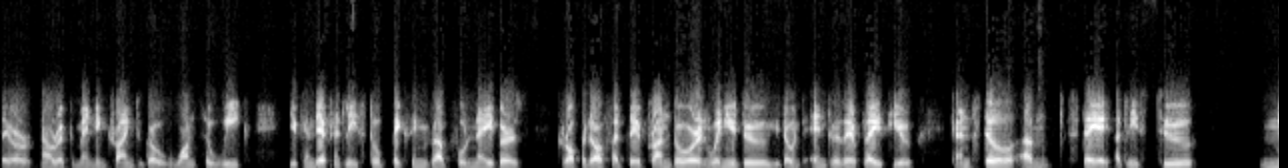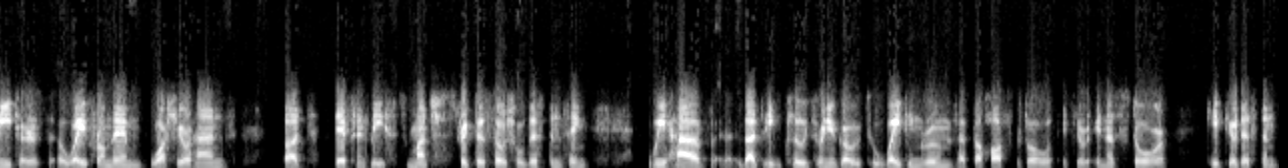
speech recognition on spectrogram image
they are now recommending trying to go once a week. You can definitely still pick things up for neighbors, drop it off at their front door. And when you do, you don't enter their place. You can still um, stay at least two meters away from them, wash your hands, but definitely much stricter social distancing. We have that includes when you go to waiting rooms at the hospital, if you're in a store, keep your distance.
